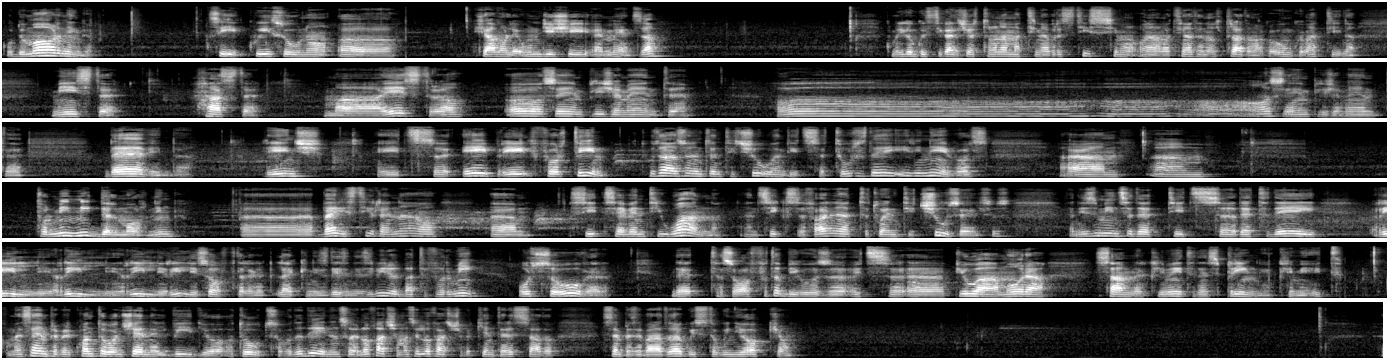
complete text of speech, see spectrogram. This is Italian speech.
Good morning. Sì, qui sono uh, diciamo le 11 e mezza. Come dico in questi casi, certo non è mattina prestissimo, una mattinata inoltrata, ma comunque mattina. Mister, master, maestro o semplicemente o semplicemente David Lynch it's April 14 2022 and it's a Thursday here in Naples. Um, um, for me middle morning uh, very still right now um, 71 and 6 Fahrenheit 22 Celsius. And this means that it's uh, that day really really really really soft like, in these days in this period but for me also over that soft because uh, it's uh, più a more summer climate than spring climate. Come sempre per quanto concerne il video Thoughts of the Day non so se lo faccio ma se lo faccio per chi è interessato sempre separato da questo quindi occhio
